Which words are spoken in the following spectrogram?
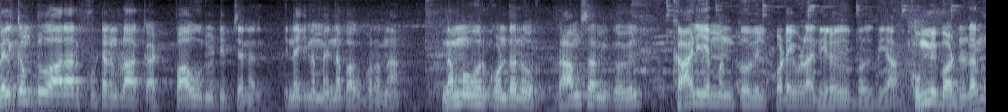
Welcome to RR food and blog at Pavoor YouTube channel இன்றைக்கி நம்ம என்ன பார்க்க போகிறோன்னா நம்ம ஊர் கொண்டலூர் ராமசாமி கோவில் காளியம்மன் கோவில் கொடைவிழா நிறைவு பகுதியாக கும்மி பாட்டுடன்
